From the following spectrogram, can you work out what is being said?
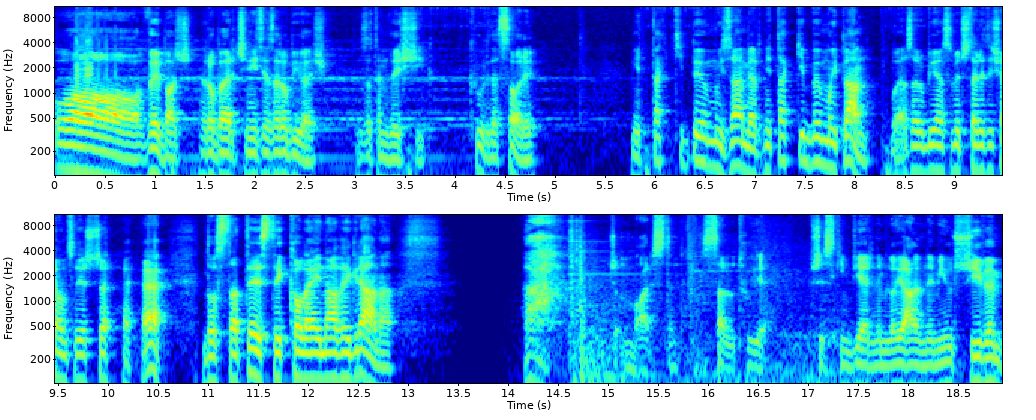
O, wybacz, Robercie, nic nie zarobiłeś za ten wyścig. Kurde, sorry. Nie taki był mój zamiar, nie taki był mój plan, bo ja zarobiłem sobie 4000 jeszcze, hehe, do statystyk kolejna wygrana. Ach, John Marston, salutuję wszystkim wiernym, lojalnym i uczciwym.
